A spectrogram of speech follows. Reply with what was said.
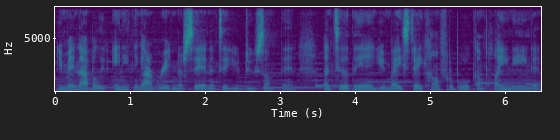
You may not believe anything I've written or said until you do something. Until then, you may stay comfortable complaining and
